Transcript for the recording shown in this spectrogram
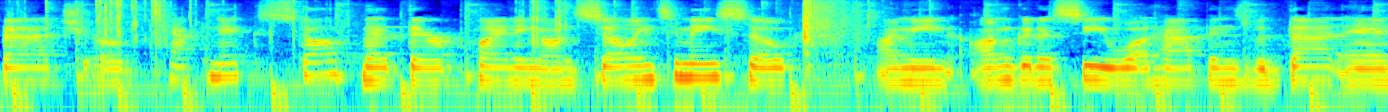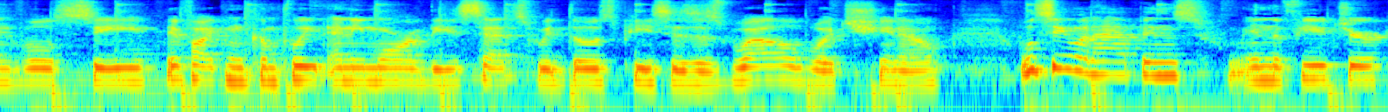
batch of Technic stuff that they're planning on selling to me, so I mean, I'm gonna see what happens with that, and we'll see if I can complete any more of these sets with those pieces as well, which, you know, we'll see what happens in the future.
